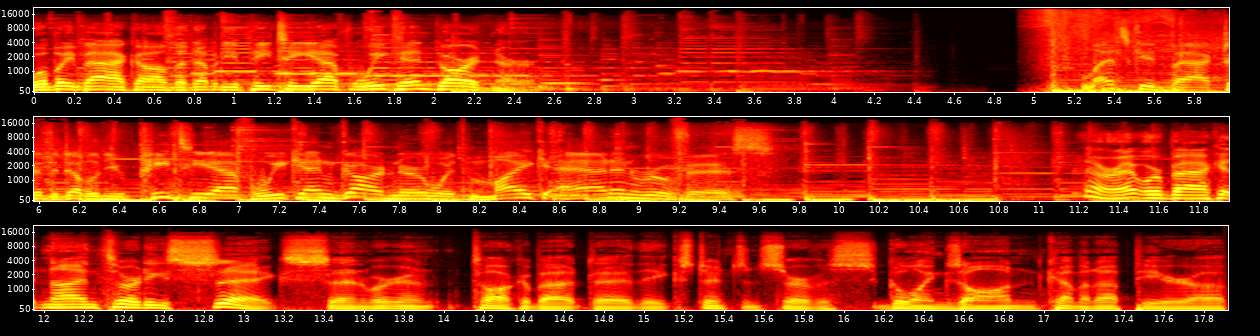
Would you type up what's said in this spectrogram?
We'll be back on the WPTF Weekend Gardener. Let's get back to the WPTF Weekend Gardener with Mike, Ann, and Rufus. All right, we're back at 9:36, and we're going to talk about uh, the extension service goings on coming up here. Uh,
